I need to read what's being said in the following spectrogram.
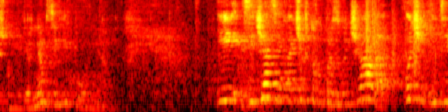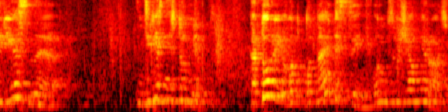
сегодняшнюю, вернемся в Японию. И сейчас я хочу, чтобы прозвучало очень интересное, интересный инструмент, который вот, вот на этой сцене он не звучал ни разу.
